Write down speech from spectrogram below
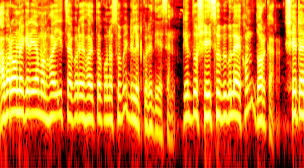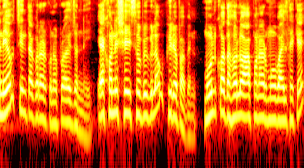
আবার অনেকেরই এমন হয়, ইচ্ছা করে হয়তো কোনো ছবি ডিলিট করে দিয়েছেন। কিন্তু সেই ছবিগুলো এখন দরকার। সেটা নিয়েও চিন্তা করার কোনো প্রয়োজন নেই। এখনই সেই ছবিগুলোও ফিরে পাবেন। মূল কথা হলো আপনার মোবাইল থেকে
